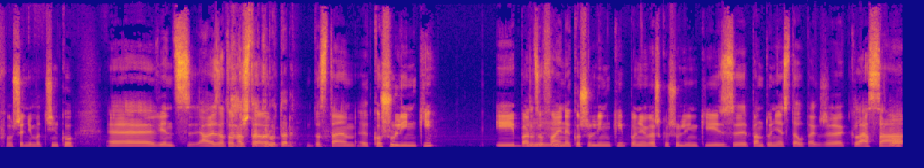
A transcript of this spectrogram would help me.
w poprzednim odcinku. E, więc, ale za to dostałem, dostałem y, koszulinki I bardzo mm. fajne koszulinki, ponieważ koszulinki z Pantu nie stał, także klasa.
